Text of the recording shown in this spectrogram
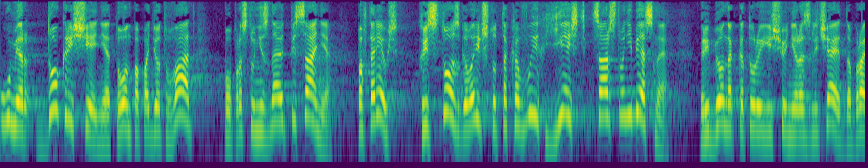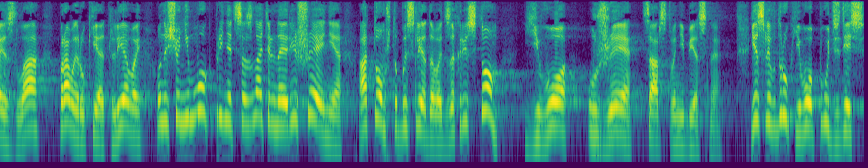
умер до крещения, то он попадет в ад, попросту не знают Писания. Повторяюсь, Христос говорит, что таковых есть Царство Небесное – Ребенок, который еще не различает добра и зла, правой руки от левой, он еще не мог принять сознательное решение о том, чтобы следовать за Христом, его уже Царство Небесное. Если вдруг его путь здесь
